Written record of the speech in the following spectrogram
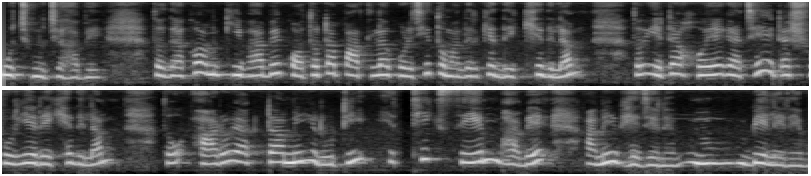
মুচমুচে হবে। তো দেখো আমি কীভাবে কতটা পাতলা করেছি তোমাদেরকে দেখিয়ে দিলাম। তো এটা হয়ে গেছে, এটা সরিয়ে রেখে দিলাম। তো আরও একটা আমি রুটি ঠিক সেমভাবে আমি ভেজে নেব বেলে নেব।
